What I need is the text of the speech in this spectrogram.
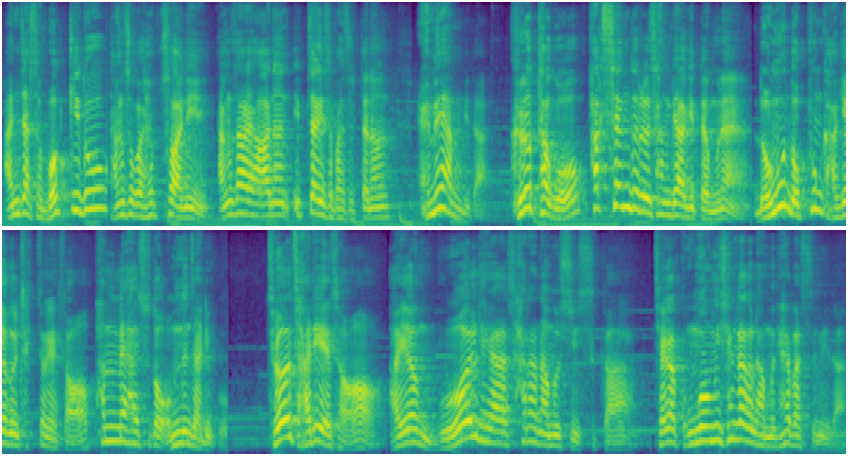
앉아서 먹기도 장소가 협소하니 장사하는 입장에서 봤을 때는 애매합니다. 그렇다고 학생들을 상대하기 때문에 너무 높은 가격을 책정해서 판매할 수도 없는 자리고 저 자리에서 과연 무엇을 해야 살아남을 수 있을까? 제가 곰곰이 생각을 한번 해봤습니다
